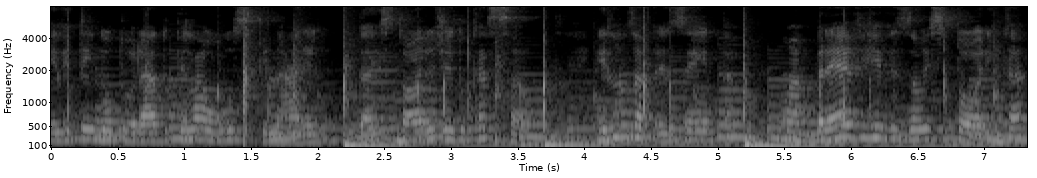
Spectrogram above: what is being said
Ele tem doutorado pela USP na área da História de Educação. Ele nos apresenta uma breve revisão histórica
